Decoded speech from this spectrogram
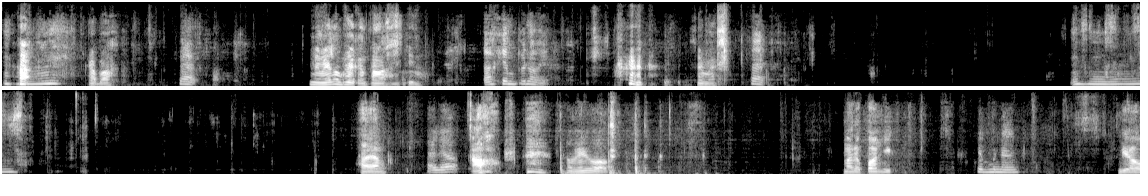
อื้อหือครับปะแบบนี่ไม่ต้องช่วยกันทำอาหารกินตาเค็มไปหน่อย ใช่ไหมอือหือใครอะไปแล้ว เอ้าทำไมไม่บอก มาดูป้อนอีกเป็นมือนางเดี๋ยว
